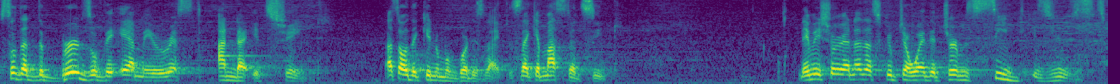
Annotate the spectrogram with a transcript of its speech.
so that the birds of the air may rest under its shade. That's how the kingdom of God is like. It's like a mustard seed. Let me show you another scripture where the term seed is used.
